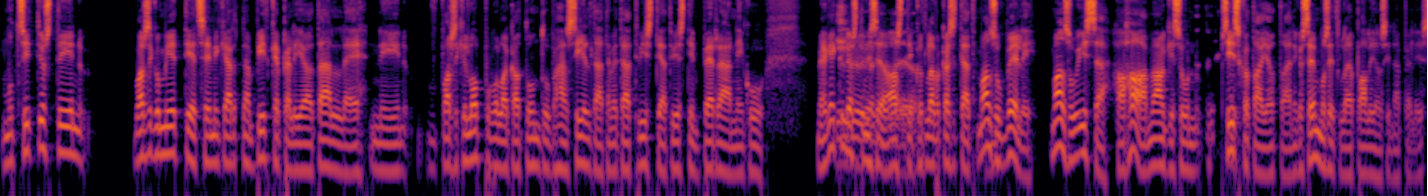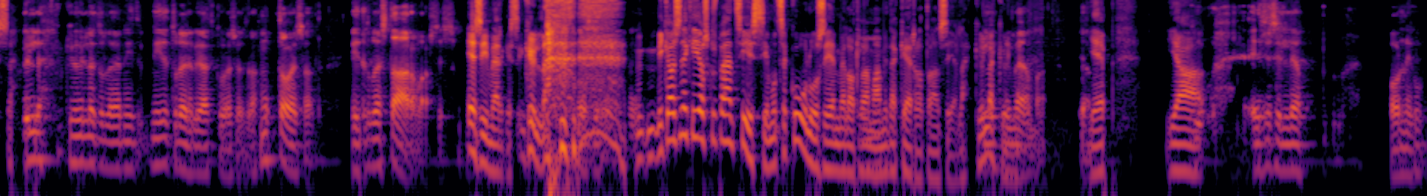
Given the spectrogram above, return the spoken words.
Mutta sitten justiin varsinkin kun miettii, että se ei mikään nyt pitkä peli jo tälleen, niin varsinkin loppupuolella tuntuu vähän siltä, että me tää twistiä twistin perään niin kuin melkein kyllästymiseen asti, kun tulee vaikka sitä, että mä oon sun veli, mä oon sun isä, haha, mä oonkin sun sisko tai jotain, niin semmoisia tulee paljon siinä pelissä. Kyllä, kyllä tulee, niitä, niitä tulee niin jatkuvasti, mutta toisaalta niitä tulee Star Warsissa. Esimerkiksi, kyllä. Esimerkiksi. Mikä on sinnekin joskus vähän cheesy, mutta se kuuluu siihen melodraamaan, mm. mitä kerrotaan siellä. Kyllä, niin, kyllä. Jep. Ja... Ei se sille ole niin kuin,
